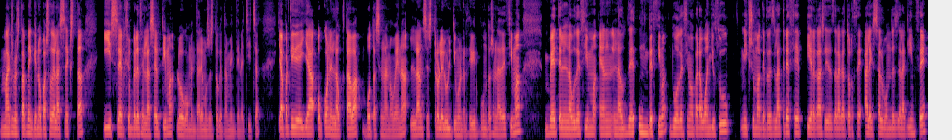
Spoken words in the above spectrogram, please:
Max Verstappen que no pasó de la sexta y Sergio Pérez en la séptima, luego comentaremos esto que también tiene chicha. Y a partir de ya Ocon en la octava, Botas en la novena, Lance Stroll el último en recibir puntos en la décima, Vettel en la, undécima, en la undécima, duodécima para Wang Yuzu, Mick Schumacher desde la 13, Pierre Gasly desde la 14, Alex Albon desde la 15,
